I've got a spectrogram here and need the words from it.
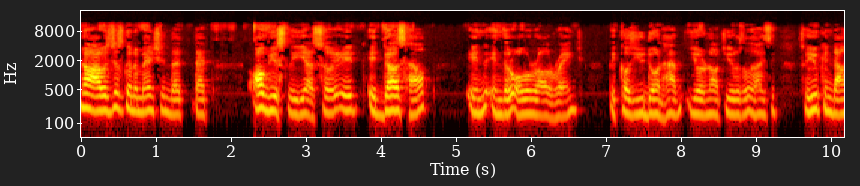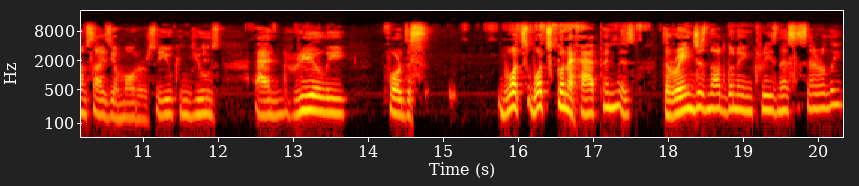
no, I was just going to mention that that obviously, yeah. So it it does help in in the overall range because you don't have you're not utilizing. So you can downsize your motor. So you can use and really for this. What's what's going to happen is the range is not going to increase necessarily.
